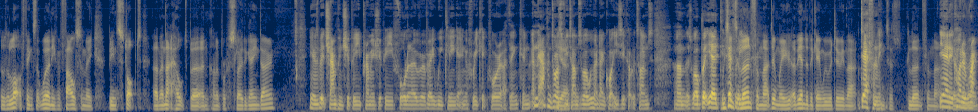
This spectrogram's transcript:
There was a lot of things that weren't even fouls for me being stopped, um, and that helped Burton kind of slow the game down. Yeah, it was a bit championshipy, premiershipy, falling over very weakly and getting a free kick for it, I think, and, and it happened to us a few times as well. We went down quite easy a couple of times um, as well, but yeah, We seem to learn from that, didn't we? At the end of the game, we were doing that. Definitely. To learn from that. Yeah, and it kind of ra-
